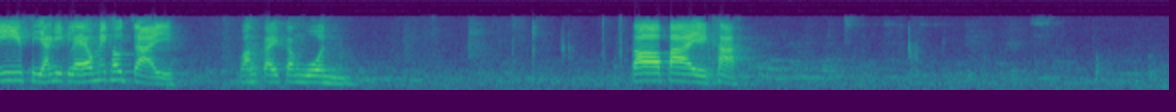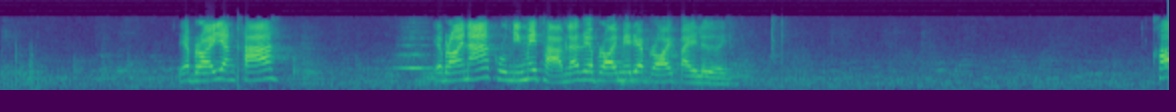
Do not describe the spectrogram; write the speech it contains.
มีเสียงอีกแล้วไม่เข้าใจ วังไกลกังวล ต่อไปค่ะ เรียบร้อยยังคะ เรียบร้อยนะ ครูมิงไม่ถามแล้วเรียบร้อยไม่เรียบร้อยไปเลย ข้อ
